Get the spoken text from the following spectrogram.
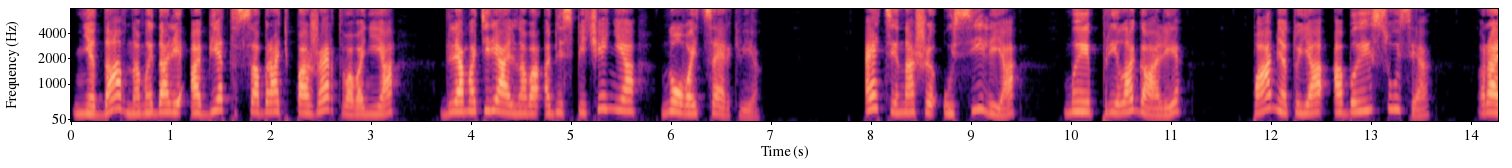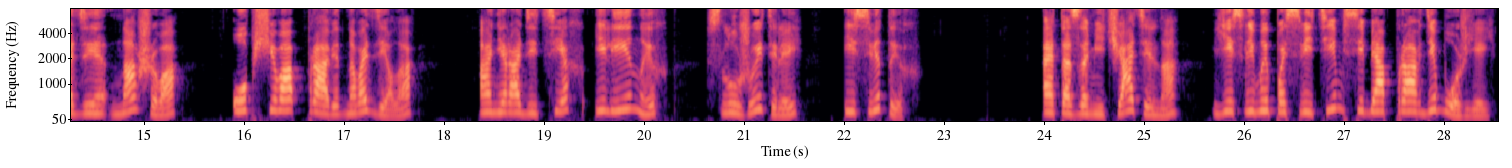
Недавно мы дали обет собрать пожертвования для материального обеспечения новой церкви. Эти наши усилия мы прилагали, памятуя об Иисусе ради нашего общего праведного дела, а не ради тех или иных служителей и святых. Это замечательно, если мы посвятим себя правде Божьей.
